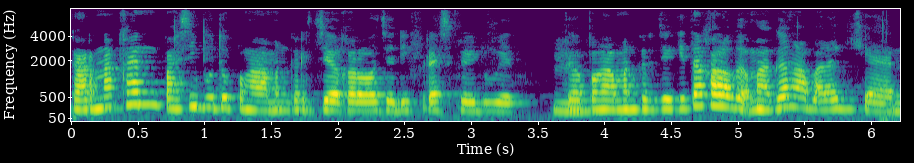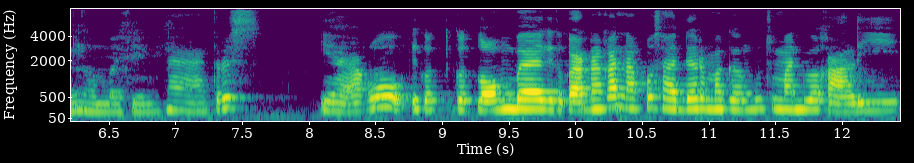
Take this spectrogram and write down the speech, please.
karena kan pasti butuh pengalaman kerja kalau jadi fresh graduate. Ke pengalaman kerja kita kalau nggak magang apalagi kan. lomba sih Nah, terus ya aku ikut-ikut lomba gitu karena kan aku sadar magangku cuma dua kali.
